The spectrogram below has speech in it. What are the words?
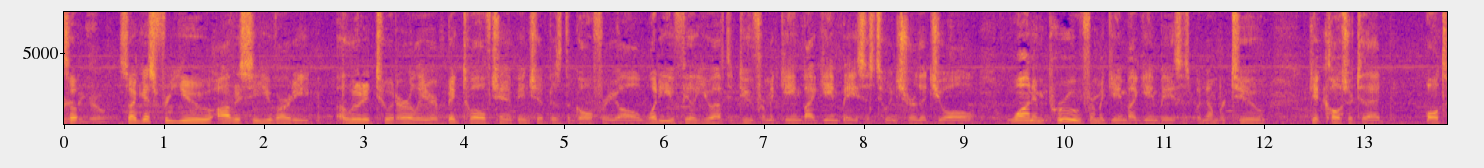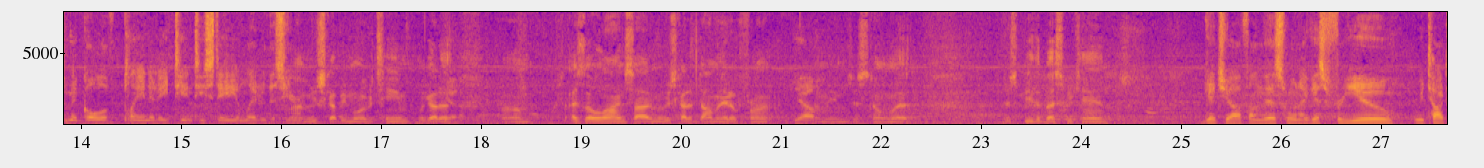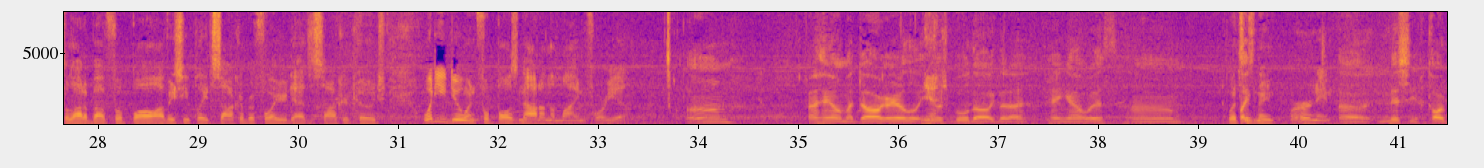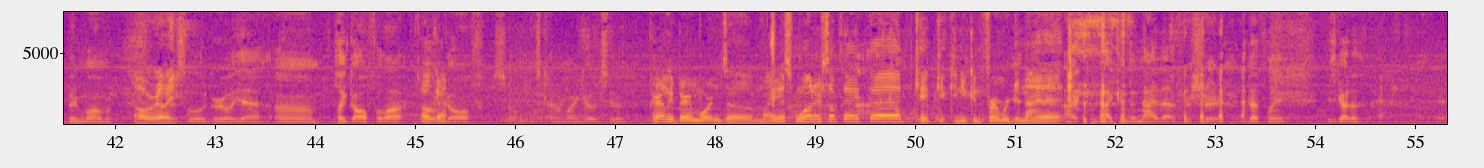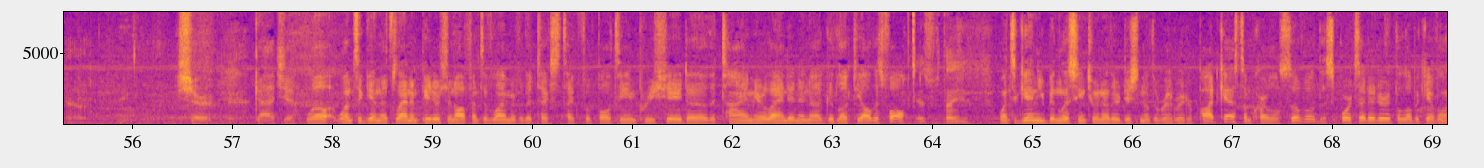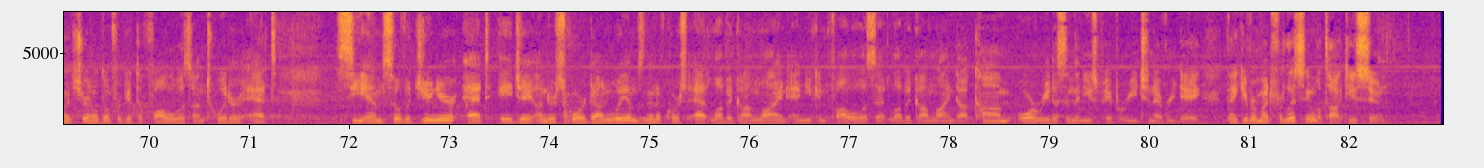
so, to go. so I guess for you, obviously you've already alluded to it earlier. Big 12 championship is the goal for y'all. What do you feel you have to do from a game by game basis to ensure that you all one improve from a game by game basis, but number two, get closer to that ultimate goal of playing at AT&T Stadium later this year? Mean, we just got to be more of a team. We got to, Yeah. um, as the O line side, I mean, we just got to dominate up front. Yeah. I mean, just don't let, just be the best we can. Get you off on this one. I guess for you, we talked a lot about football. Obviously, you played soccer before. Your dad's a soccer coach. What do you do when football's not on the mind for you? Um, I hang out with my dog. I got a little Yeah. English bulldog that I hang out with. Um, What's Like- his name or her name? uh, Missy, I call her Big Mama. Oh, really? This little girl, yeah. Um, play golf a lot. Love Okay. golf, so it's kind of my go-to. Apparently, Behren Morton's a minus one or something like that. Can, can you confirm or deny that? I can, I can deny that for sure. Definitely, he's got a. Sure. Gotcha. Well, once again, that's Landon Peterson, offensive lineman for the Texas Tech football team. Appreciate uh, the time here, Landon, and uh, good luck to you all this fall. Yes, sir, thank you. Once again, you've been listening to another edition of the Red Raider podcast. I'm Carlos Silva, the sports editor at the Lubbock Avalanche Journal. Don't forget to follow us on Twitter at CM Silva Jr., at AJ underscore Don Williams, and then, of course, at Lubbock Online. And you can follow us at lubbockonline.com or read us in the newspaper each and every day. Thank you very much for listening. We'll talk to you soon.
